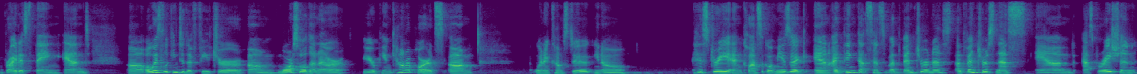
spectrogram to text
brightest thing, and uh, always looking to the future um, more so than our European counterparts. Um, when it comes to you know history and classical music. And I think that sense of adventurousness, adventurousness and aspiration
